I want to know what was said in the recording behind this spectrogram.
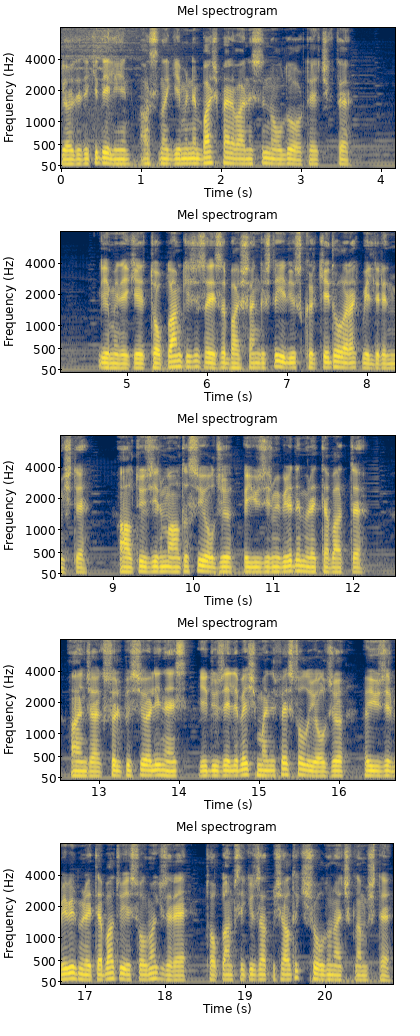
gövdedeki deliğin aslında geminin baş pervanesinin olduğu ortaya çıktı. Gemideki toplam kişi sayısı başlangıçta 747 olarak bildirilmişti. 626'sı yolcu ve 121'i de mürettebattı. Ancak Sulpicio Lines 755 manifestolu yolcu ve 121 mürettebat üyesi olmak üzere toplam 866 kişi olduğunu açıklamıştı.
